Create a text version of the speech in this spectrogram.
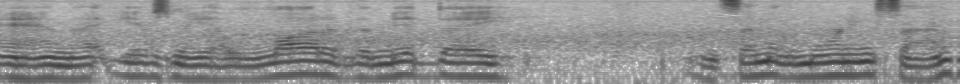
and that gives me a lot of the midday and some of the morning sun.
